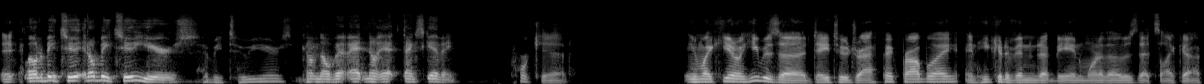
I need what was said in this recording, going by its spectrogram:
it. Well, it'll be two. It'll be two years It'll be two years. come November at, no, at Thanksgiving. poor kid. And like you know, he was a day two draft pick probably, and he could have ended up being one of those that's like a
